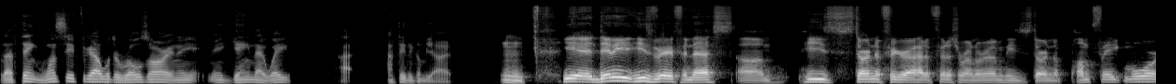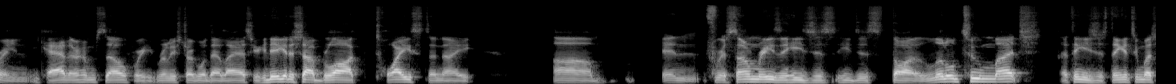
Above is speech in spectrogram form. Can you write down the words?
But I think once they figure out what the roles are and they, they gain that weight, I, I think they're going to be all right. Mm. Yeah, Deni, he's very finesse. Um, he's starting to figure out how to finish around the rim. He's starting to pump fake more and gather himself where he really struggled with that last year. He did get a shot blocked twice tonight. Um, and for some reason he's just he just thought a little too much. I think he's just thinking too much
